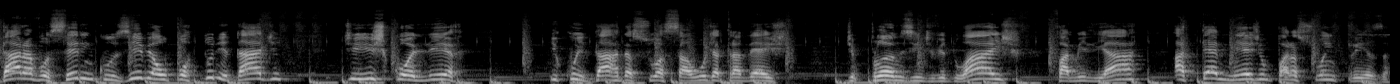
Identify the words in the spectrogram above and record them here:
Dar a você, inclusive, a oportunidade de escolher e cuidar da sua saúde através de planos individuais, familiar, até mesmo para a sua empresa.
